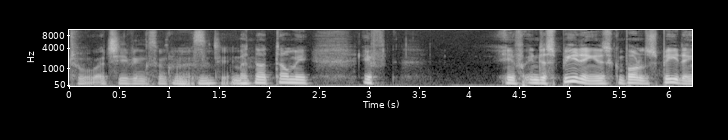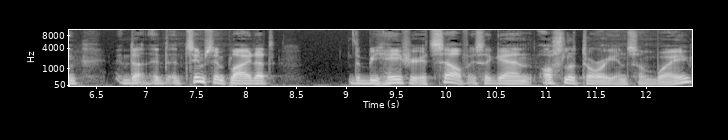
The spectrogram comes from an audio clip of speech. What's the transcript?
to achieving synchronicity. Mhm. But now tell me, if if in the speeding, in this component of speeding, that it, it seems to imply that the behavior itself is again oscillatory in some way.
